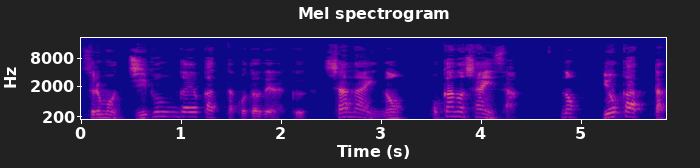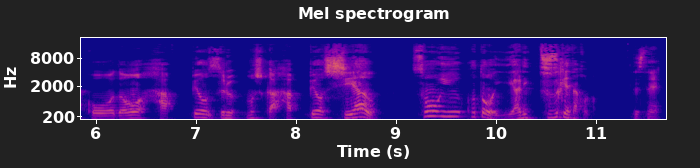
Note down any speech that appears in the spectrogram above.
それも自分が良かったことでなく、社内の他の社員さんの良かった行動を発表する、もしくは発表し合う。そういうことをやり続けたことですね。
